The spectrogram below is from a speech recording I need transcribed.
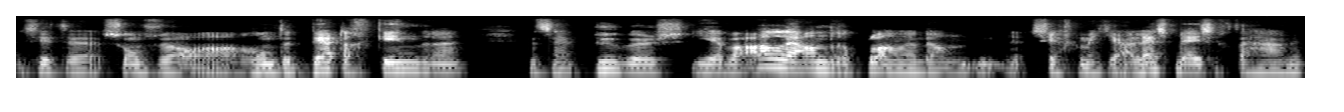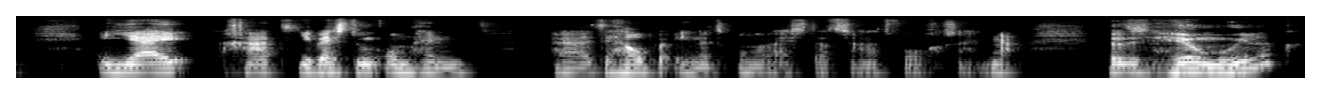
zitten soms wel rond de 30 kinderen. Dat zijn pubers, die hebben allerlei andere plannen dan zich met jouw les bezig te houden. En jij gaat je best doen om hen te helpen in het onderwijs dat ze aan het volgen zijn. Nou, dat is heel moeilijk.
